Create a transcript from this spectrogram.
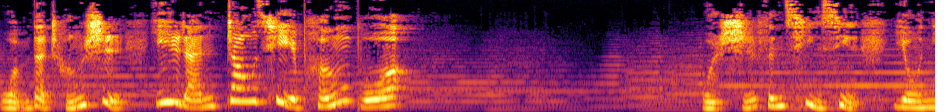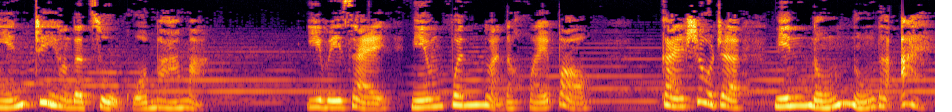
我们的城市依然朝气蓬勃，我十分庆幸有您这样的祖国妈妈，依偎在您温暖的怀抱，感受着您浓浓的爱，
